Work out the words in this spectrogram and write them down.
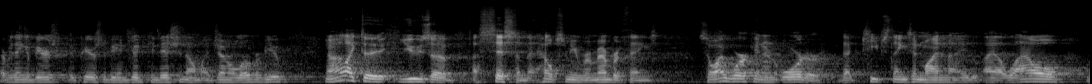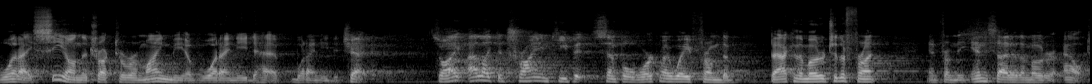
Everything appears, appears to be in good condition on my general overview. Now I like to use a, a system that helps me remember things. So I work in an order that keeps things in mind and I, I allow what I see on the truck to remind me of what I need to have, what I need to check. So I, I, like to try and keep it simple, work my way from the back of the motor to the front and from the inside of the motor out.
